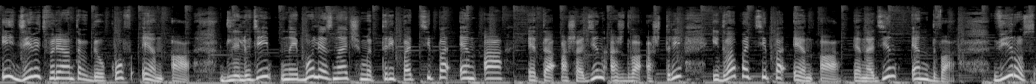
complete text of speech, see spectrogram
и 9 вариантов белков NA. Для людей наиболее значимы три подтипа NA – это H1, H2, H3 и два подтипа NA – N1, N2. Вирус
